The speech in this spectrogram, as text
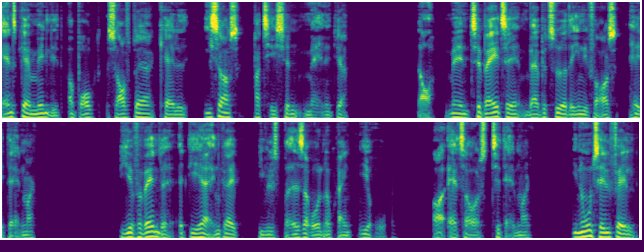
ganske almindeligt og brugt software kaldet ISOS Partition Manager. Nå, men tilbage til, hvad betyder det egentlig for os her i Danmark? Vi kan forvente, at de her angreb de vil sprede sig rundt omkring i Europa, og altså også til Danmark. I nogle tilfælde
